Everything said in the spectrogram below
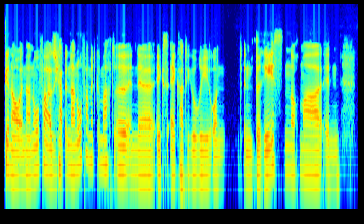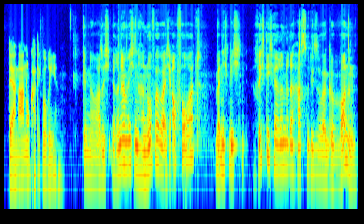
Genau, in Hannover. Also ich habe in Hannover mitgemacht äh, in der XL-Kategorie und in Dresden nochmal in der Nano-Kategorie. Genau, also ich erinnere mich, in Hannover war ich auch vor Ort. Wenn ich mich richtig erinnere, hast du die sogar gewonnen.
